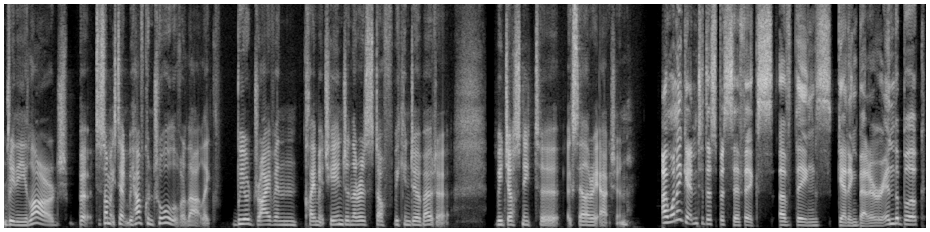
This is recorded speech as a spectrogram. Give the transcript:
really large, but to some extent we have control over that. Like we're driving climate change and there is stuff we can do about it. We just need to accelerate action. I want to get into the specifics of things getting better. In the book,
